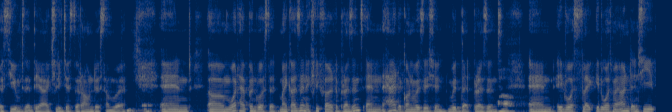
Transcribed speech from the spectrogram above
assumed that they are actually just around us somewhere. And um, what happened was that my cousin actually felt a presence and had a conversation with that presence. And it was like, it was my aunt, and she,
